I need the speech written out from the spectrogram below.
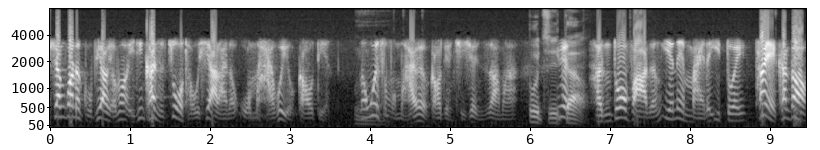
相关的股票有没有已经开始做头下来了？我们还会有高点。那为什么我们还会有高点期限？你知道吗？不知因为道，很多法人业内买了一堆，他也看到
